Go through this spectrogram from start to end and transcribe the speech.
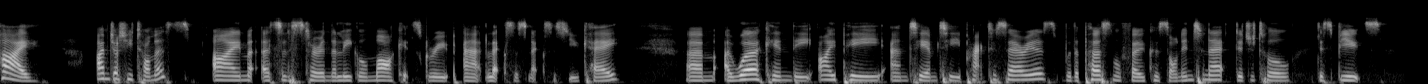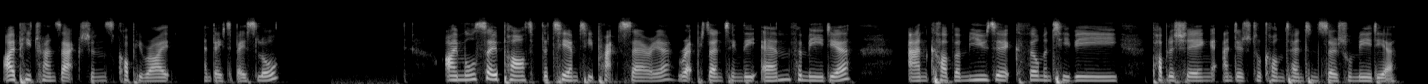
Hi, I'm Joshi Thomas. I'm a solicitor in the legal markets group at LexisNexis UK. Um, I work in the IP and TMT practice areas with a personal focus on internet, digital, disputes, IP transactions, copyright, and database law. I'm also part of the TMT practice area representing the M for media and cover music, film and TV, publishing, and digital content and social media.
